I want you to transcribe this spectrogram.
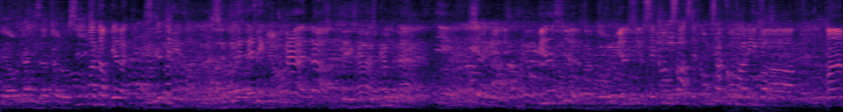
de commerce et organisateur aussi. مدام بيراك لذلك معاه لا Bien sûr, bien sûr, c'est comme ça, c'est comme ça qu'on arrive à, à un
